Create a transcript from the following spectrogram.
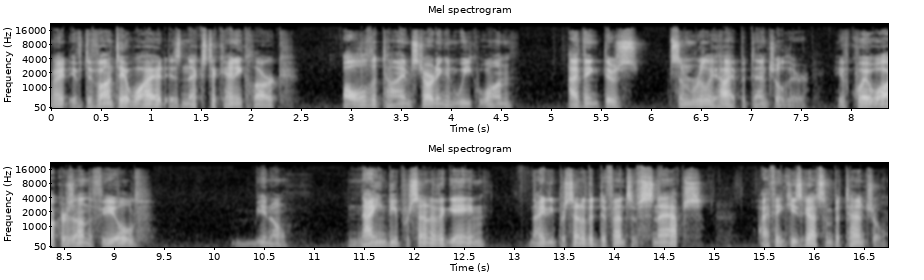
Right? If Devonte Wyatt is next to Kenny Clark all the time, starting in Week One, I think there's some really high potential there. If Quay Walker's on the field, you know, 90% of the game, 90% of the defensive snaps, I think he's got some potential.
